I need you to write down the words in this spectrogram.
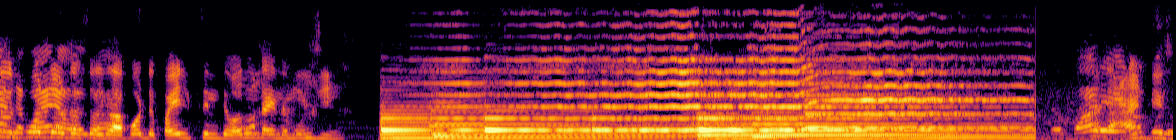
எடுக்க அவள்தான். சொல்றா, போட்டு பைல்ஸ்ன்ட்டு வரும்டா இந்த மூஞ்சி இது.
